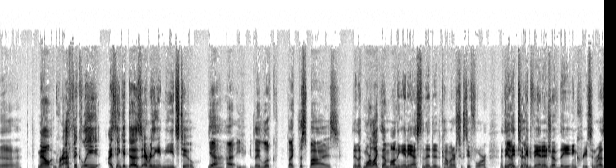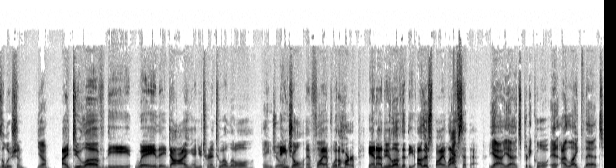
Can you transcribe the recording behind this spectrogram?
Uh, Now, graphically, I think it does everything it needs to. yeah, uh, you, they look like the spies. They look more like them on the NES than they did Commodore 64. I think Yeah, they took yeah. advantage of the increase in resolution. Yeah, I do love the way they die and you turn into a little angel. angel and fly Yeah. up with a harp. And I do love that the other spy laughs at that. Yeah, yeah, it's pretty cool. And I like that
